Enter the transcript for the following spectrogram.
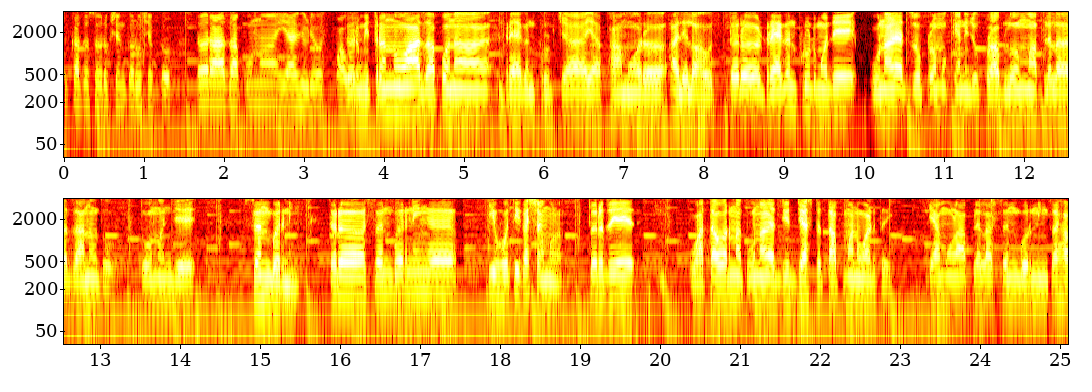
पिकाचं संरक्षण करू शकतो? तर आज आपण या व्हिडिओत पाहू तर मित्रांनो आज आपण ड्रॅगन फ्रूटच्या या फार्मवर आलेलो आहोत. तर ड्रॅगन फ्रूटमध्ये उन्हाळ्यात जो प्रामुख्याने जो प्रॉब्लेम आपल्याला जाणवतो तो म्हणजे सनबर्निंग तर सनबर्निंग ही होती कशामुळं? तर जे वातावरणात उन्हाळ्यात जे जास्त तापमान वाढतंय त्यामुळं आपल्याला सनबर्निंगचा हा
